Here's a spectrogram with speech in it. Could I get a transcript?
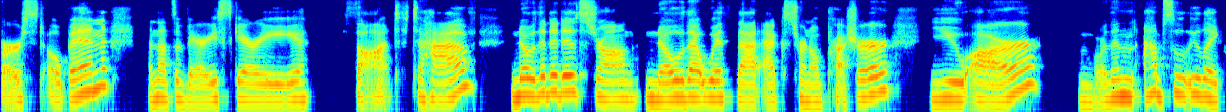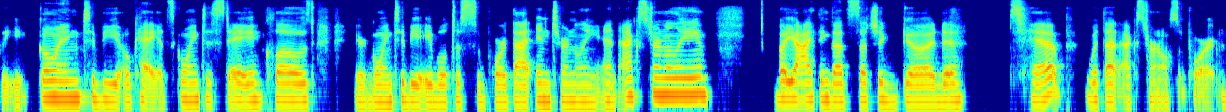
burst open. And that's a very scary thought to have. Know that it is strong. Know that with that external pressure, you are more than absolutely likely going to be okay. It's going to stay closed. You're going to be able to support that internally and externally. But yeah, I think that's such a good tip with that external support.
